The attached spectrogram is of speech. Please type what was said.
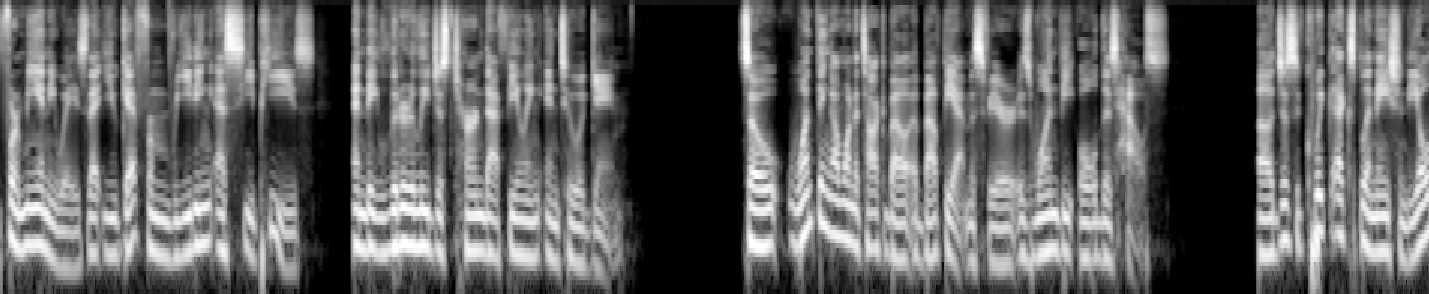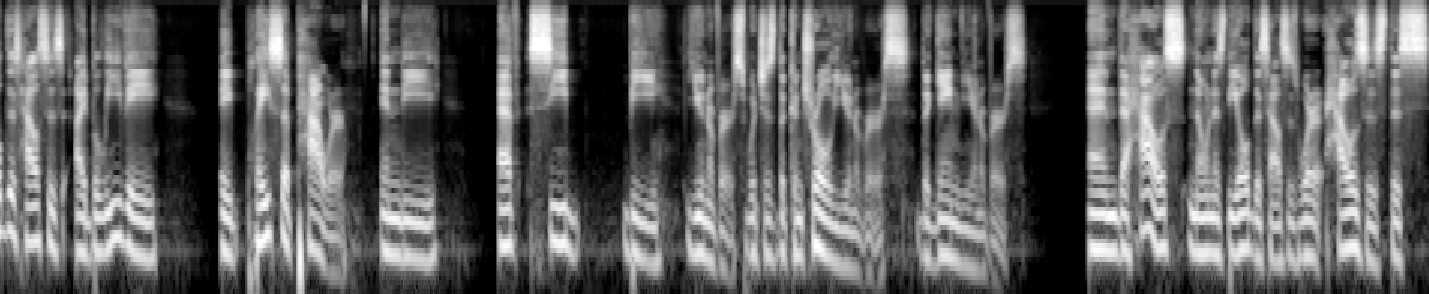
for me anyways that you get from reading scps and they literally just turned that feeling into a game so one thing i want to talk about about the atmosphere is one the oldest house uh, just a quick explanation. The oldest house is, I believe, a a place of power in the FCB universe, which is the control universe, the game universe. And the house, known as the oldest house, is where it houses this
